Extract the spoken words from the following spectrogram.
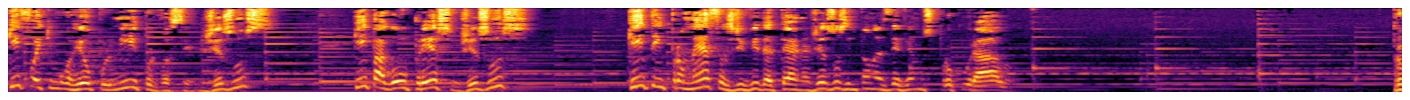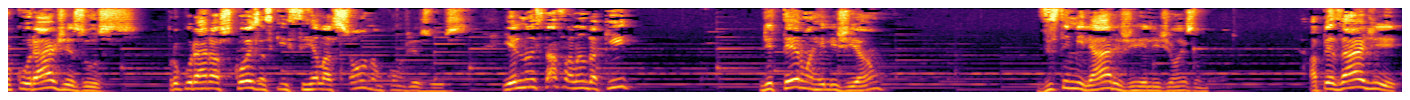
Quem foi que morreu por mim e por você? Jesus. Quem pagou o preço? Jesus. Quem tem promessas de vida eterna? Jesus. Então nós devemos procurá-lo. Procurar Jesus, procurar as coisas que se relacionam com Jesus. E ele não está falando aqui de ter uma religião. Existem milhares de religiões no mundo. Apesar de,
